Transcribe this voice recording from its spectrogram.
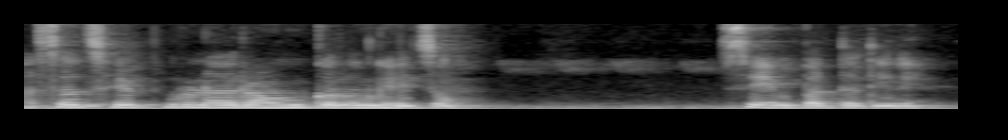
असंच हे पूर्ण राऊंड करून घ्यायचं. सेम पद्धतीने.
